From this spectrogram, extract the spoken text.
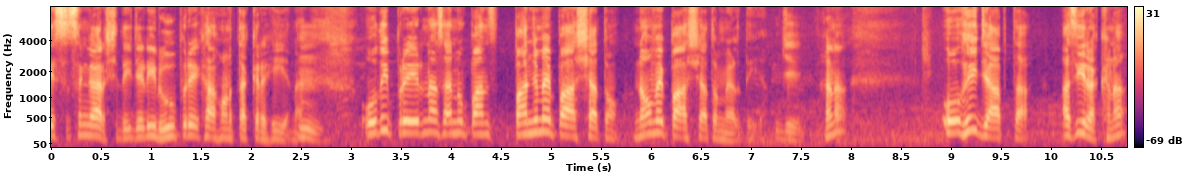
ਇਸ ਸੰਘਰਸ਼ ਦੀ ਜਿਹੜੀ ਰੂਪਰੇਖਾ ਹੁਣ ਤੱਕ ਰਹੀ ਹੈ ਨਾ ਉਹਦੀ ਪ੍ਰੇਰਣਾ ਸਾਨੂੰ ਪੰਜ ਪੰਜਵੇਂ ਪਾਤਸ਼ਾਹ ਤੋਂ ਨੌਵੇਂ ਪਾਤਸ਼ਾਹ ਤੋਂ ਮਿਲਦੀ ਆ। ਜੀ। ਹਨਾ? ਉਹੀ ਜਾਪਤਾ ਅਸੀਂ ਰੱਖਣਾ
